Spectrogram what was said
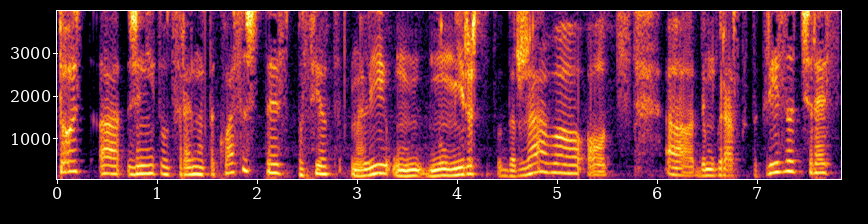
Тоест, а, жените от средната класа ще спасят нали, умиращата държава от а, демографската криза чрез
